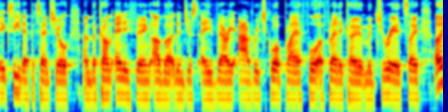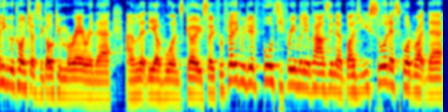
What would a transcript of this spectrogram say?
exceed their potential and become anything other than just a very average squad player for Atletico Madrid. So only give a contract to goalkeeper Moreira there and let the other ones go. So for Atletico Madrid, £43 million in their budget. You saw their squad right there.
